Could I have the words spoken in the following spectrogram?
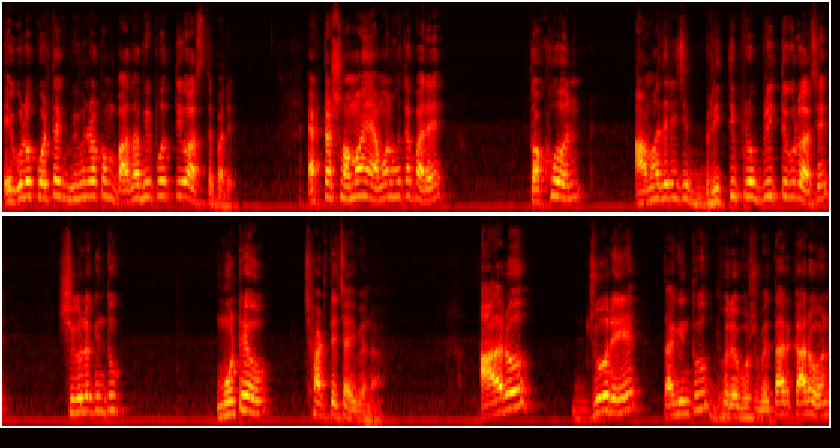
এগুলো করতে বিভিন্ন রকম বাধা বিপত্তিও আসতে পারে। একটা সময় এমন হতে পারে, তখন আমাদের এই যে বৃত্তি প্রবৃত্তিগুলো আছে, সেগুলো কিন্তু মোটেও ছাড়তে চাইবে না। আরও জোরে তা কিন্তু ধরে বসবে। তার কারণ,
